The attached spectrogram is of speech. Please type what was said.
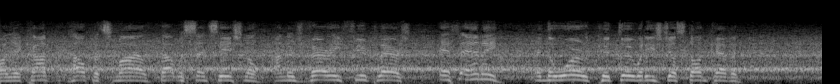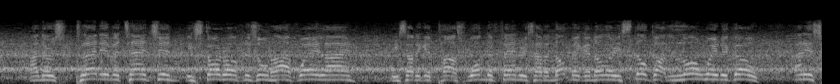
Well, you can't help but smile. That was sensational. And there's very few players, if any, in the world could do what he's just done, Kevin. And there's plenty of attention. He started off his own halfway line. He's had to get past one defender. He's had to nutmeg another. He's still got a long way to go. And his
